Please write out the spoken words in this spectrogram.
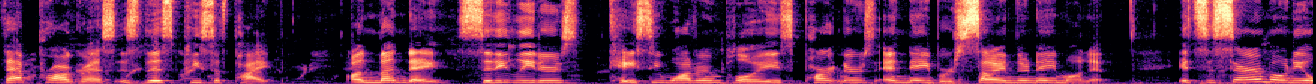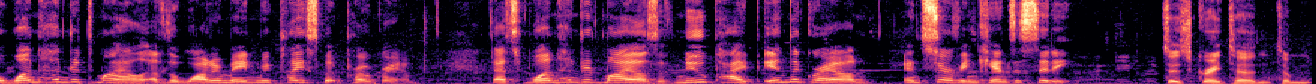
That progress is this piece of pipe. On Monday, city leaders, KC Water employees, partners, and neighbors signed their name on it. It's the ceremonial 100th mile of the water main replacement program. That's 100 miles of new pipe in the ground and serving Kansas City. It's great to, to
